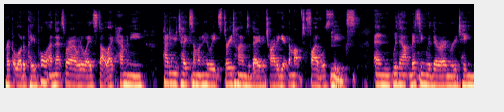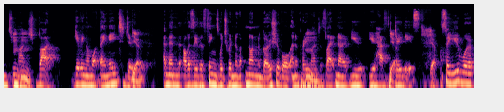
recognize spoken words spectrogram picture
prep a lot of people, and that's where I would always start. Like, how many? How do you take someone who eats three times a day to try to get them up to five or six, and without messing with their own routine too Mhm. much, but giving them what they need to do? Yeah. And then obviously the things which were non-negotiable and are pretty Mm. much just like no you you have to Yeah. do this Yeah. so you work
